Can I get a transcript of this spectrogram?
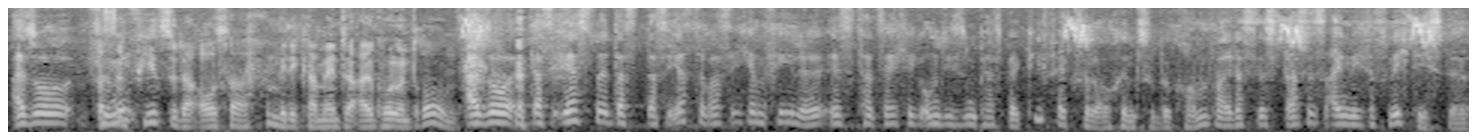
also was empfiehlst du da außer Medikamente, Alkohol und Drogen? Also das erste, das, das erste, was ich empfehle, ist tatsächlich, um diesen Perspektivwechsel auch hinzubekommen, weil das ist, das ist eigentlich das Wichtigste,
